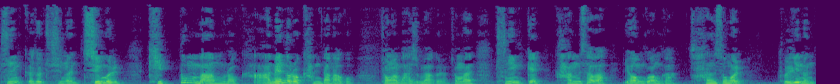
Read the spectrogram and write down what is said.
주님께서 주시는 짐을 기쁜 마음으로 가면으로 감당하고 정말 마지막을 정말 주님께 감사와 영광과 찬송을 돌리는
